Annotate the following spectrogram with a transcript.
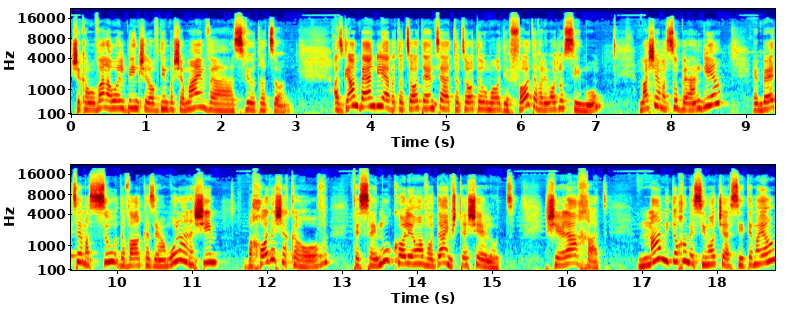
שכמובן ה-well-being של העובדים בשמיים והשביעות רצון. אז גם באנגליה בתוצאות האמצע התוצאות היו מאוד יפות אבל הם עוד לא סיימו. מה שהם עשו באנגליה הם בעצם עשו דבר כזה. הם אמרו לאנשים בחודש הקרוב תסיימו כל יום עבודה עם שתי שאלות שאלה אחת מה מתוך המשימות שעשיתם היום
